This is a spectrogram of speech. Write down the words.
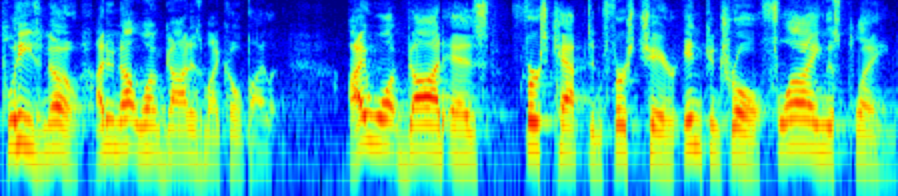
please no. I do not want God as my co pilot. I want God as first captain, first chair, in control, flying this plane,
